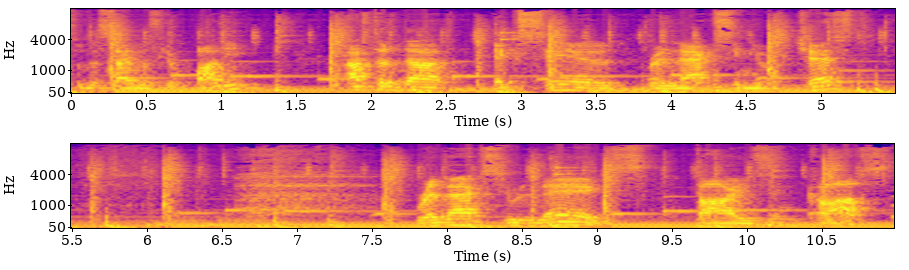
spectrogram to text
to the side of your body. After that, exhale, relaxing your chest. Relax your legs, thighs and calves.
